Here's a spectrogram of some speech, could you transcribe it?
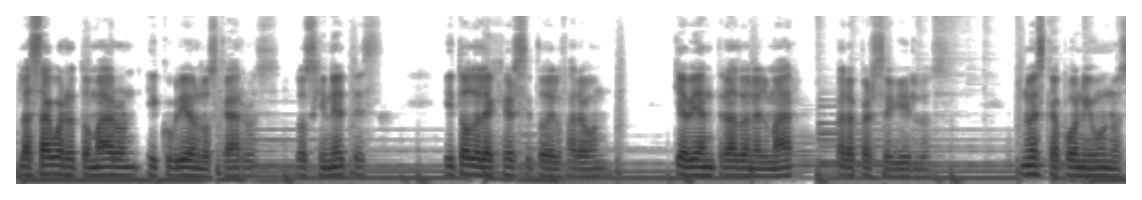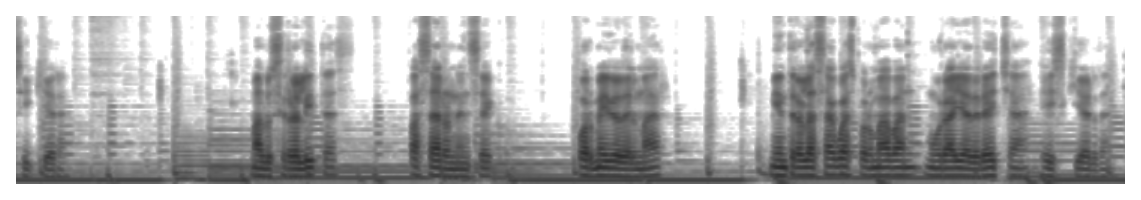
Las aguas retomaron y cubrieron los carros, los jinetes y todo el ejército del faraón, que había entrado en el mar para perseguirlos. No escapó ni uno siquiera. Mas los israelitas pasaron en seco, por medio del mar, mientras las aguas formaban muralla derecha e izquierda.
